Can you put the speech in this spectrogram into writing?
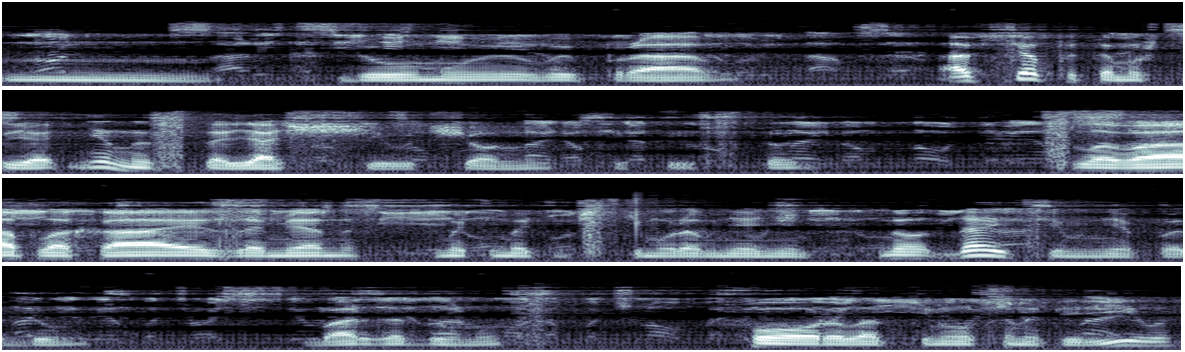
«М -м, «Думаю, вы правы. А все потому, что я не настоящий ученый психоисторик. Слова — плохая замена математическим уравнениям. Но дайте мне подумать». Бар задумался. Форел откинулся на перила,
